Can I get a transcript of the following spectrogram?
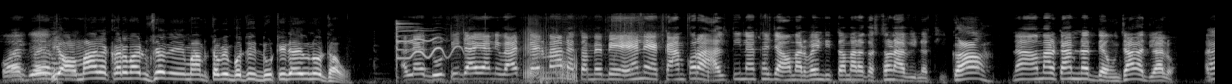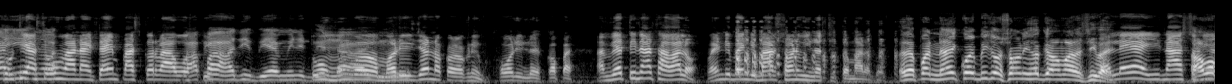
કોઈ બે કોઈ- એ અમારે કરવાનું છે ને એમાં તમે બધું ડૂટી ડાયું ન થાવ. એટલે ડૂટી ડાયાની વાત કરમાં ને તમે બે એક કામ કરો હાલતી ના થઈ જાવ અમાર વેંડી તમારા ઘર સણાવી નથી. કા? ના અમાર કામ નથી દેવું જાવા દે હાલો. સુહવાના ટાઈમ પાસ કરવા આવો બાપા હજી બે મિનિટ તું મૂંગો મરી જા ને કડકની ફોડી લે કપાય. આમ વેતી ના થાવ હાલો. વેંડી બેંડી માર સણવી નથી તમારા ઘર. અરે પણ નહીં કોઈ બીજો સણી હગે અમારા સિવાય. ભલે ઈ ના આવો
